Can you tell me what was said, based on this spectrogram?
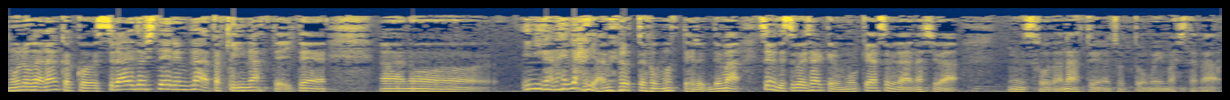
ものがなんかこうスライドしているのはやっぱ気になっていてあの意味がないならやめろと思ってるんでまあそういう意味ですごいさっきの模型遊びの話は、うん、そうだなというのはちょっと思いましたが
